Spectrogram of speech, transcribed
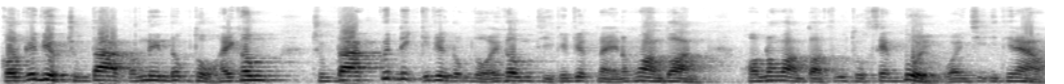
Còn cái việc chúng ta có nên động thổ hay không, chúng ta quyết định cái việc động thổ hay không thì cái việc này nó hoàn toàn, nó hoàn toàn phụ thuộc xem tuổi của anh chị như thế nào.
